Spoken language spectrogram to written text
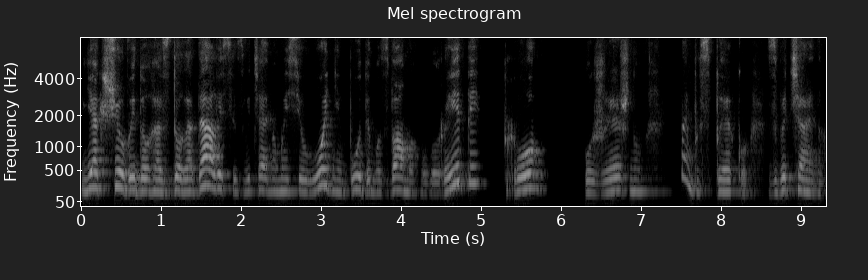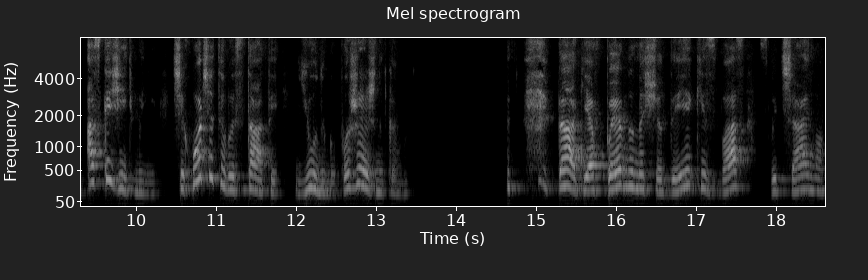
Якщо ви дога- здогадалися, звичайно, ми сьогодні будемо з вами говорити про пожежну небезпеку, звичайно. А скажіть мені, чи хочете ви стати юними пожежниками? Так, я впевнена, що деякі з вас, звичайно,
